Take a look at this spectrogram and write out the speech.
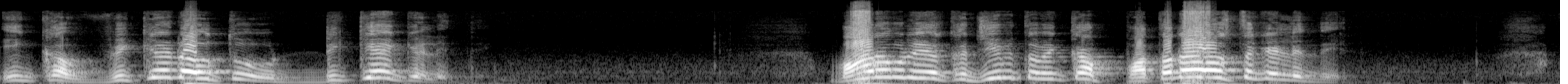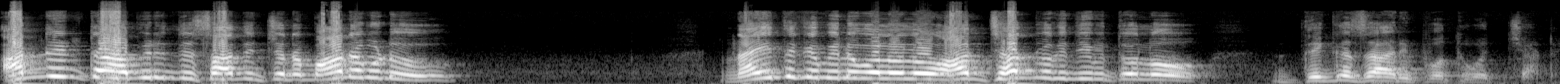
ఇంకా వికెడ్ అవుతూ డికేకి వెళ్ళింది మానవుని యొక్క జీవితం ఇంకా పతనావస్థకి వెళ్ళింది అన్నింటా అభివృద్ధి సాధించిన మానవుడు నైతిక విలువలలో ఆధ్యాత్మిక జీవితంలో దిగజారిపోతూ వచ్చాడు.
